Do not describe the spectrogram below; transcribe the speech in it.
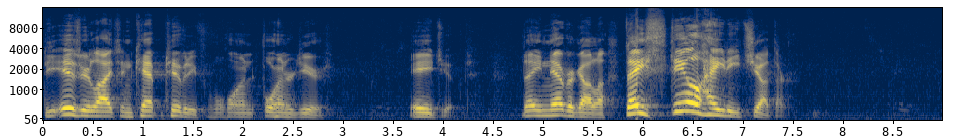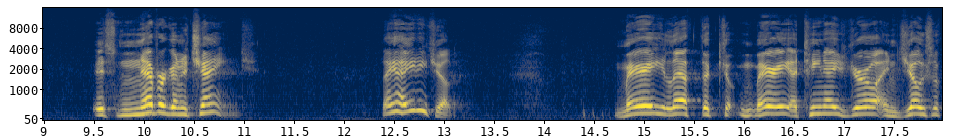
the Israelites in captivity for 400 years? Egypt. They never got along. They still hate each other. It's never going to change. They hate each other. Mary left the Mary, a teenage girl, and Joseph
